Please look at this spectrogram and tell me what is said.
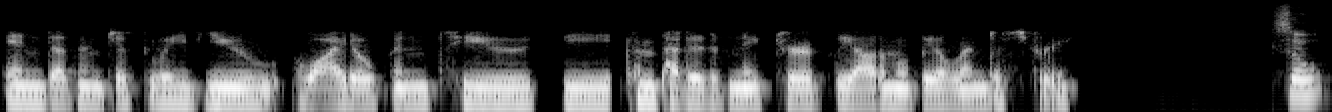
and doesn't just leave you wide open to the competitive nature of the automobile industry. So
